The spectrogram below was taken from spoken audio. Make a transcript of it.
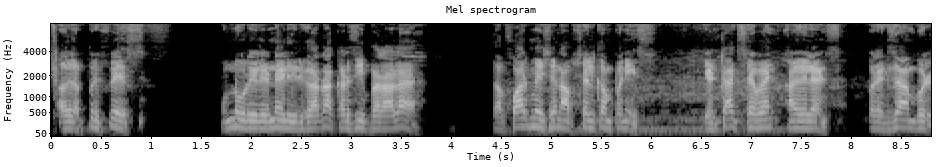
அதில் ப்ரிஃபேஸ் முன்னூறில் என்ன எழுதியிருக்காருன்னா கடைசி பேரால் the formation of shell companies in tax seven islands for example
